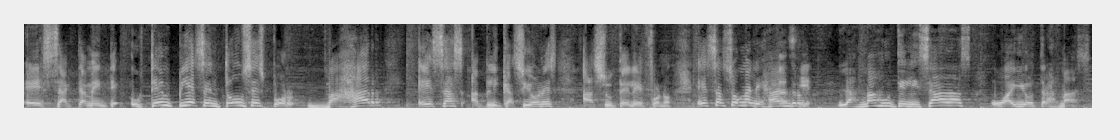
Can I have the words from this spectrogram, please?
Exactamente. Usted empieza entonces por bajar esas aplicaciones a su teléfono. ¿Esas son, Alejandro, es. las más utilizadas o hay otras más?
